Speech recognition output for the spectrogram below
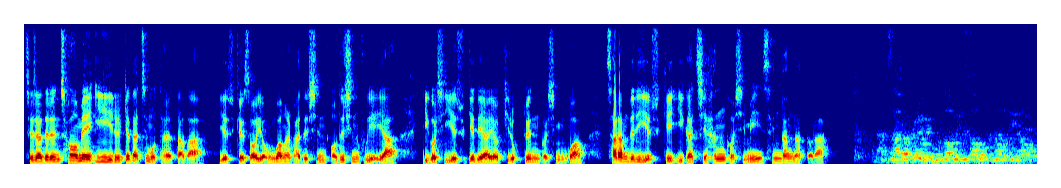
제자들은 처음에 이 일을 깨닫지 못하였다가 예수께서 영광을 받으신 얻으신 후에야 이것이 예수께 대하여 기록된 것임과 사람들이 예수께 이같이 한 것임이 생각났더라. 나사로를 무덤에서 불러내어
